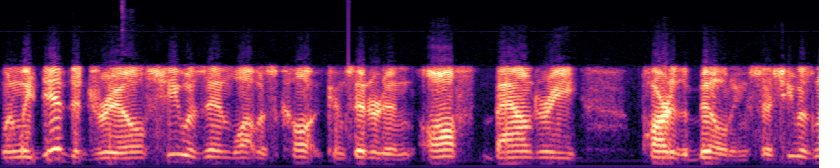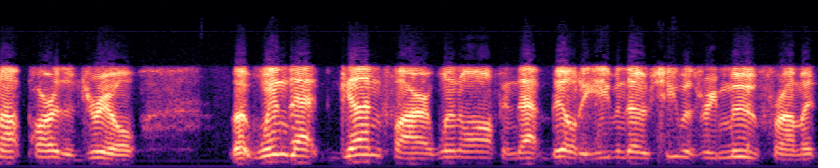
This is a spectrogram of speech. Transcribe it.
When we did the drill, she was in what was called, considered an off-boundary part of the building, so she was not part of the drill. But when that gunfire went off in that building, even though she was removed from it,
